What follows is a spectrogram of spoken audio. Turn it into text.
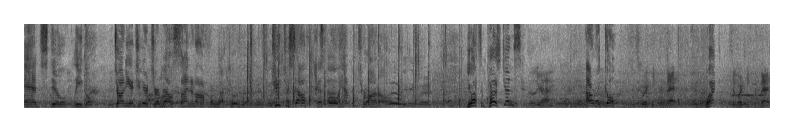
and still legal. Johnny Engineer Turmel signing off from the Treat Yourself Expo Hemp in Toronto. You got some questions? Yeah. All right, go. Is this in Quebec? What? It working in Quebec?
